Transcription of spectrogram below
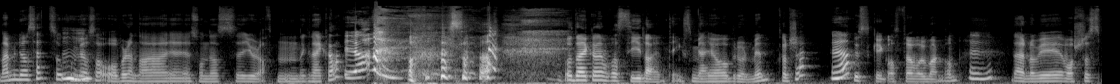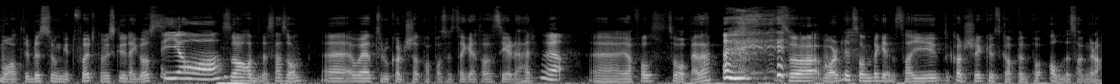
Nei, men uansett så kom vi Mhm. også over denne Sonjas Sonjas julaftenkneika. Ja. så, og der kan jeg bare si da en ting som jeg og broren min kanskje Ja. husker godt fra vår barndom. Det er når vi var så små at vi ble sunget for når vi skulle legge oss. ja. Så hadde det seg sånn, eh, og jeg tror kanskje at pappa syns det er greit at jeg sier det her. ja. Uh, Iallfall så håper jeg det. Så var det litt sånn begrensa i kanskje kunnskapen på alle sanger, da.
